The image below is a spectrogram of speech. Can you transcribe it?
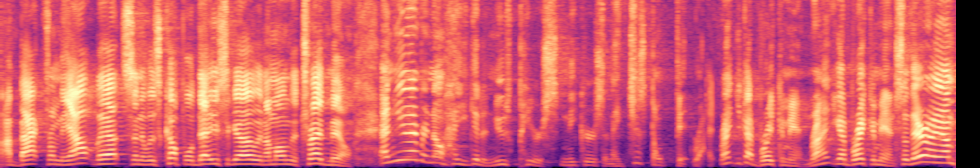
I'm back from the outlets, and it was a couple days ago, and I'm on the treadmill. And you never know how you get a new pair of sneakers and they just don't fit right, right? You got to break them in, right? You got to break them in. So there I am.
